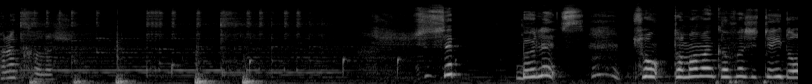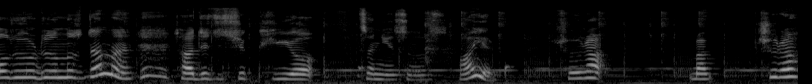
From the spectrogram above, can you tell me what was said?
Para kalır. Siz hep böyle so- tamamen kapasiteyi doldurduğumuzda mı sadece çıkıyor sanıyorsunuz? Hayır. Şura bak şura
